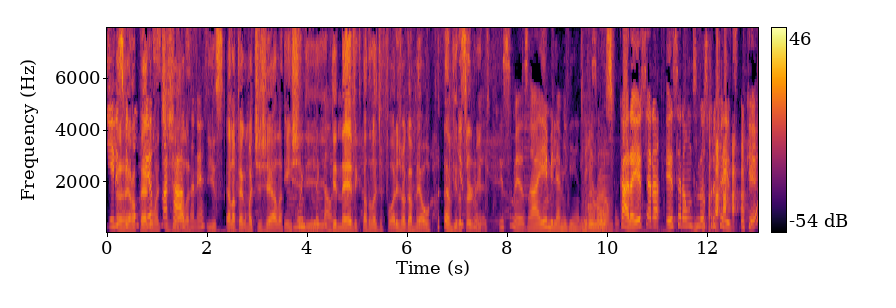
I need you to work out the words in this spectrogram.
e eles Aham, ficam ela pega uma presos na tigela. casa, né? Isso. Ela pega uma tigela, enche Muito de, legal. de neve que tá do lado de fora e joga mel. Vira Isso sorvete. mesmo, isso mesmo. A Emily, amiguinha Emily. Rose? Cara, esse era, esse era um dos meus preferidos. o quê?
